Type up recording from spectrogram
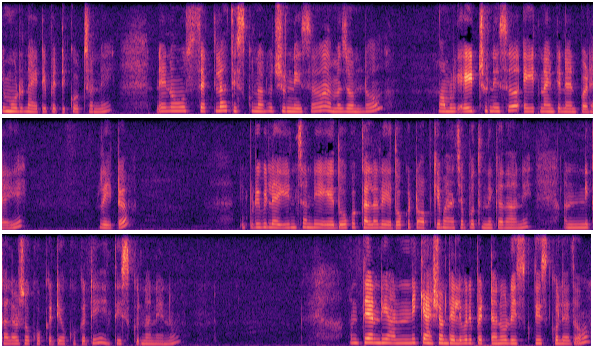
ఈ మూడు నైటీ పెట్టికోట్స్ అండి నేను సెట్లో తీసుకున్నాను చున్నీస్ అమెజాన్లో మామూలుగా eight chunnis eight ninety nine పడాయి. రేట్. ఇప్పుడు ఇవి లెగిన్స్ అండి ఏదో ఒక కలర్ ఏదో ఒక టాప్కి మ్యాచ్ అయిపోతుంది కదా అని అన్ని కలర్స్ ఒక్కొక్కటి ఒక్కొక్కటి తీసుకున్నాను నేను. అంతే అండి అన్ని క్యాష్ ఆన్ డెలివరీ పెట్టాను రిస్క్ తీసుకోలేదు.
